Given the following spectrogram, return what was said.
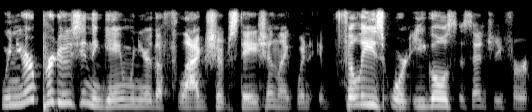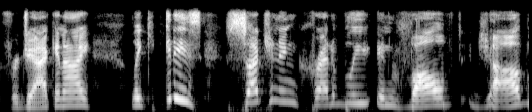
When you're producing the game, when you're the flagship station, like when Phillies or Eagles, essentially for for Jack and I, like it is such an incredibly involved job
